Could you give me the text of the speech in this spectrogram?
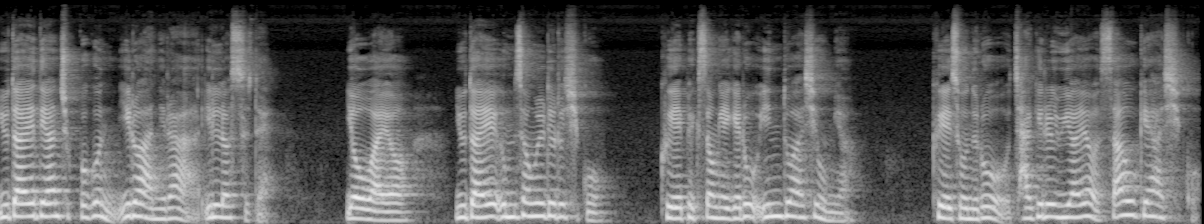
유다에 대한 축복은 이러하니라 일러스되 여호와여 유다의 음성을 들으시고 그의 백성에게로 인도하시오며 그의 손으로 자기를 위하여 싸우게 하시고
